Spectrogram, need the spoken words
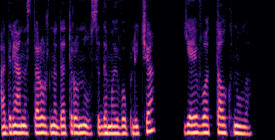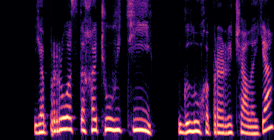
Адриан осторожно дотронулся до моего плеча, я его оттолкнула. «Я просто хочу уйти!» Глухо прорычала я,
